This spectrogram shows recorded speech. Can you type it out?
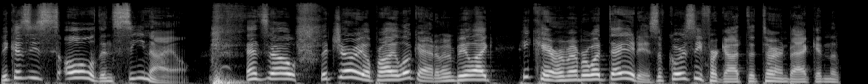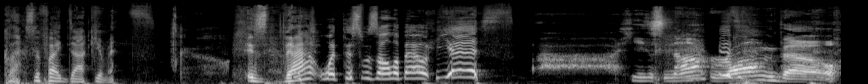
because he's old and senile. and so the jury will probably look at him and be like, he can't remember what day it is. Of course, he forgot to turn back in the classified documents. Is that what this was all about? Yes. He's not wrong, though.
